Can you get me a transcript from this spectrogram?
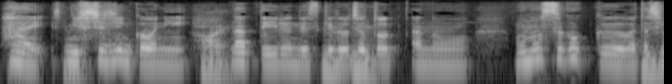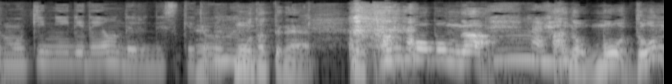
はい、主人公にはい。なっているんですけど、うんうん。ちょっと、あの、ものすごく私もお気に入りで読んでるんですけど、えもうだってね、この単行本が、あの、もうどん、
